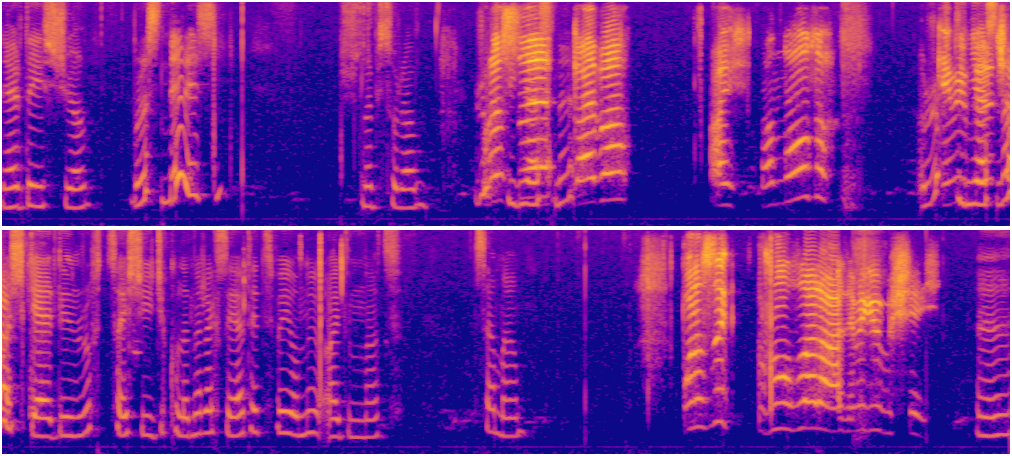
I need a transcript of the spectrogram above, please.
Neredeyiz şu an? Burası neresi? Şuna bir soralım. Ruh Burası dünyasına, galiba... Ay lan ne oldu? ruh gemi dünyasına hoş geldin. Ruh taşıyıcı kullanarak seyahat et ve yolunu aydınlat. Tamam. Burası ruhlar alemi gibi bir şey. Ee,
